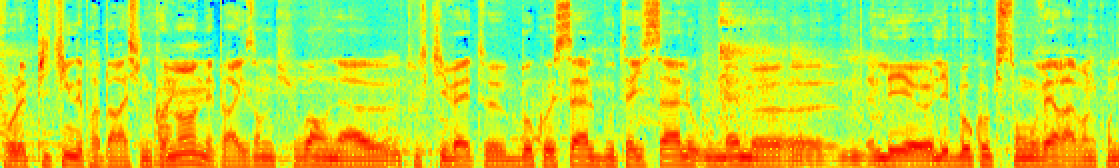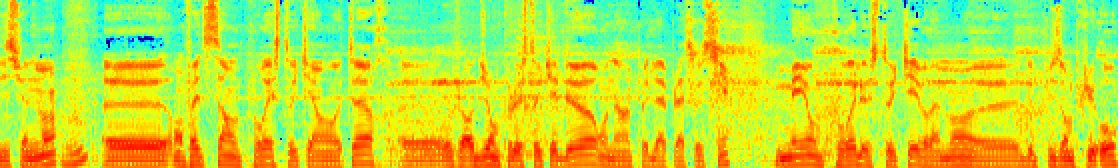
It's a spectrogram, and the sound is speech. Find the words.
pour le picking de préparation de commande, mais par exemple, tu vois, on a euh, tout ce qui va être bocaux sales, bouteilles sales, ou même les les bocaux qui sont ouverts avant le conditionnement. Mhm. en fait, ça, on pourrait stocker en hauteur. Euh, aujourd'hui, on peut le stocker dehors, on a un peu de la place aussi, mais on pourrait le stocker vraiment euh, de plus en plus haut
